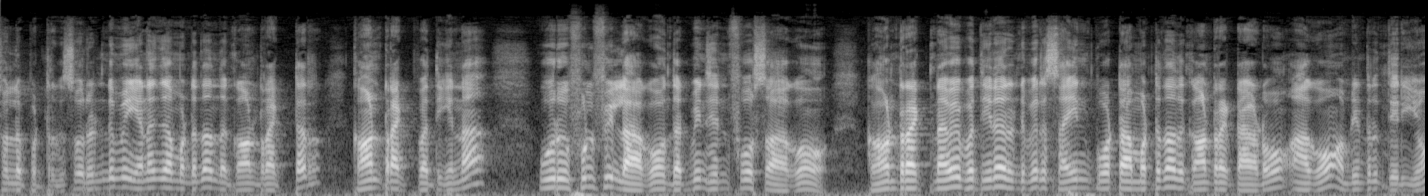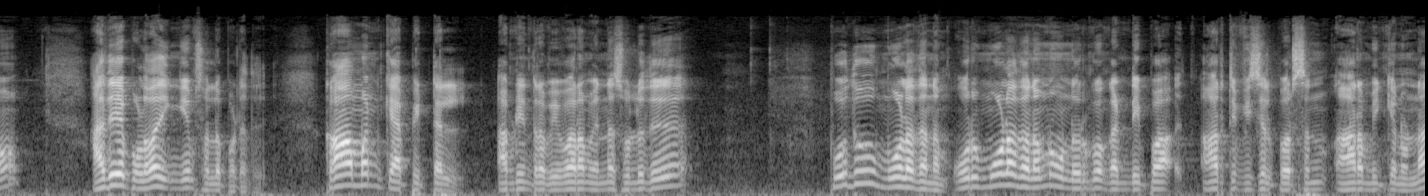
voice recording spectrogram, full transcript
சொல்லப்பட்டிருக்கு. ஸோ ரெண்டுமே இணைஞ்சால் மட்டும்தான் அந்த கான்ட்ராக்டர் கான்ட்ராக்ட் பார்த்தீங்கன்னா ஒரு ஃபுல்ஃபில் ஆகும். தட் மீன்ஸ் என்ஃபோர்ஸ் ஆகும். கான்ட்ராக்ட்னாவே பார்த்தீங்கன்னா ரெண்டு பேரும் சைன் போட்டால் மட்டும்தான் அது கான்ட்ராக்ட் ஆகும் ஆகும் அப்படின்றது தெரியும். அதே போல் தான் இங்கேயும் சொல்லப்படுது. காமன் கேபிட்டல் அப்படின்ற விவரம் என்ன சொல்லுது? பொது மூலதனம். ஒரு மூலதனம்னு ஒன்று இருக்கும் கண்டிப்பாக ஆர்டிஃபிஷியல் பர்சன் ஆரம்பிக்கணும்னா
